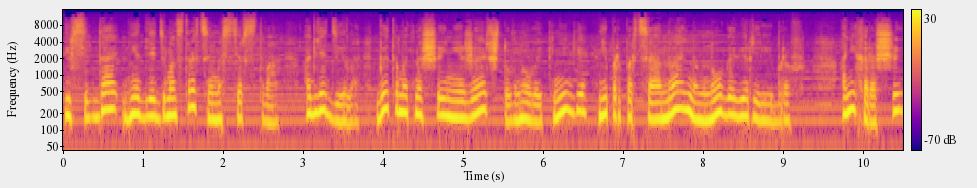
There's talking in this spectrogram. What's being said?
и всегда не для демонстрации мастерства – а для дела. В этом отношении жаль, что в новой книге непропорционально много верлибров. Они хороши,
